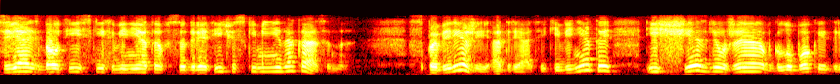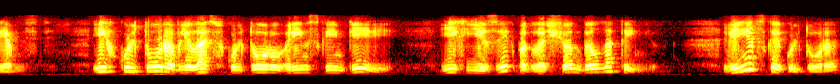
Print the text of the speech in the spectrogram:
Связь балтийских венетов с адриатическими не доказана. С побережья Адриатики венеты исчезли уже в глубокой древности. Их культура влилась в культуру Римской империи. Их язык поглощен был латынью. Венецкая культура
